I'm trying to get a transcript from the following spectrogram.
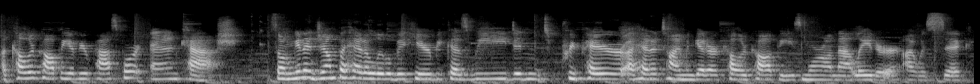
a color copy of your passport, and cash. So I'm gonna jump ahead a little bit here because we didn't prepare ahead of time and get our color copies. More on that later, I was sick.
